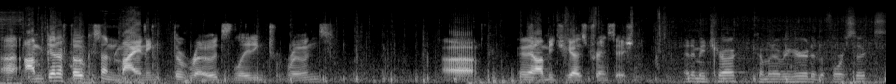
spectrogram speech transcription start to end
Uh, I'm gonna focus on mining the roads leading to ruins. Uh, and then I'll meet you guys at train station. Enemy truck coming over here to the 4-6.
